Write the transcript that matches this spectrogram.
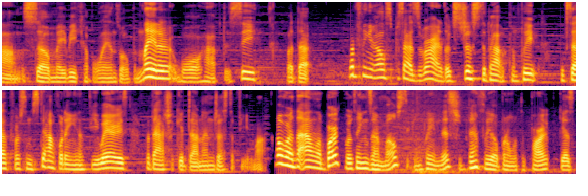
um, so maybe a couple lands will open later. We'll have to see. But that everything else besides the ride looks just about complete, except for some scaffolding in a few areas, but that should get done in just a few months. Over at the Island of Berk, where things are mostly complete, this should definitely open with the park because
